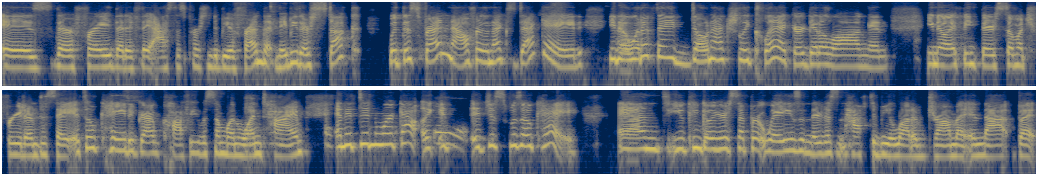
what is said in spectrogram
is they're afraid that if they ask this person to be a friend, that maybe they're stuck with this friend now for the next decade. You know, what if they don't actually click or get along? And, you know, I think there's so much freedom to say it's okay to grab coffee with someone one time and it didn't work out. Like it, it just was okay and you can go your separate ways and there doesn't have to be a lot of drama in that but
